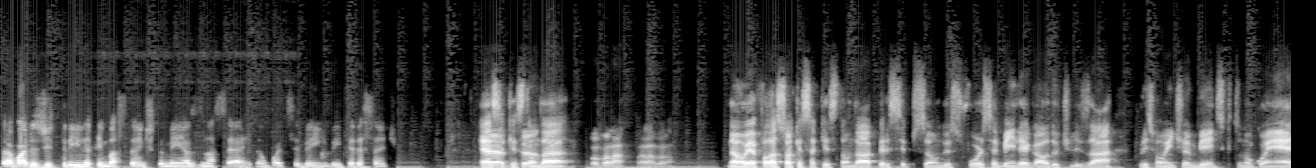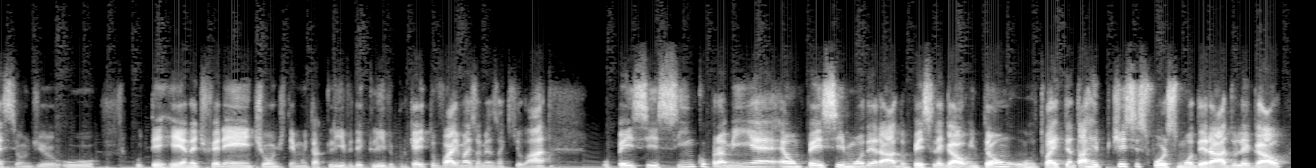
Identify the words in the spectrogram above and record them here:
Trabalhos de trilha tem bastante também, as na serra, então pode ser bem, bem interessante. Essa é, questão então... da. Vai lá, vai lá, vai lá. Não, eu ia falar só que essa questão da percepção do esforço é bem legal de utilizar, principalmente em ambientes que tu não conhece, onde o, o terreno é diferente, onde tem muita clive, declive, porque aí tu vai mais ou menos aquilo. Ah, o pace 5 para mim é, é, um pace moderado, um pace legal. Então, tu vai tentar repetir esse esforço moderado, legal,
